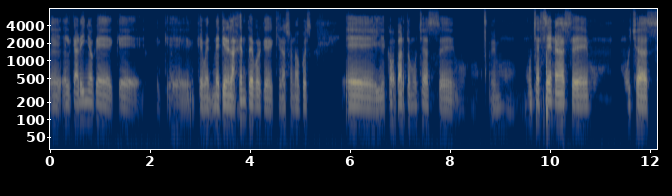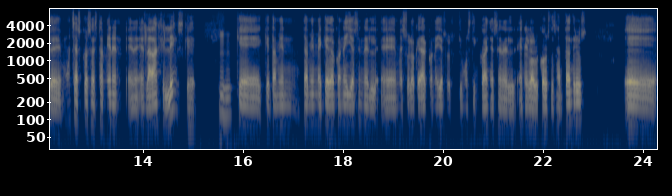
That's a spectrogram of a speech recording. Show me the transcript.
eh, el cariño que, que, que- que me, me tiene la gente, porque quieras o no, pues eh, comparto muchas, eh, em, muchas cenas, eh, muchas, eh, muchas cosas también en, en, en la Dunhill Links, que, Ujú. que, que también, también me quedo con ellos en el, eh, me suelo quedar con ellos los últimos cinco años en el, en el Old Course de St. Andrews. Eh,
